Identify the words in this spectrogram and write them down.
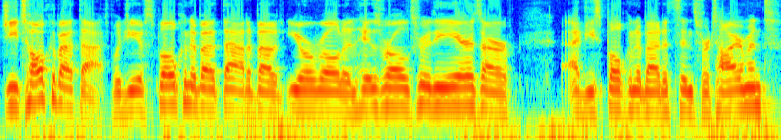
Do you talk about that? Would you have spoken about that about your role and his role through the years, or have you spoken about it since retirement?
